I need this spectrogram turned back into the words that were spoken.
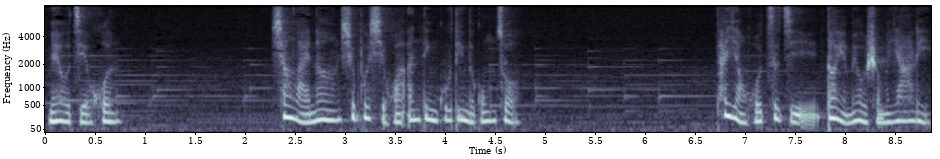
没有结婚，向来呢是不喜欢安定固定的工作。他养活自己倒也没有什么压力。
